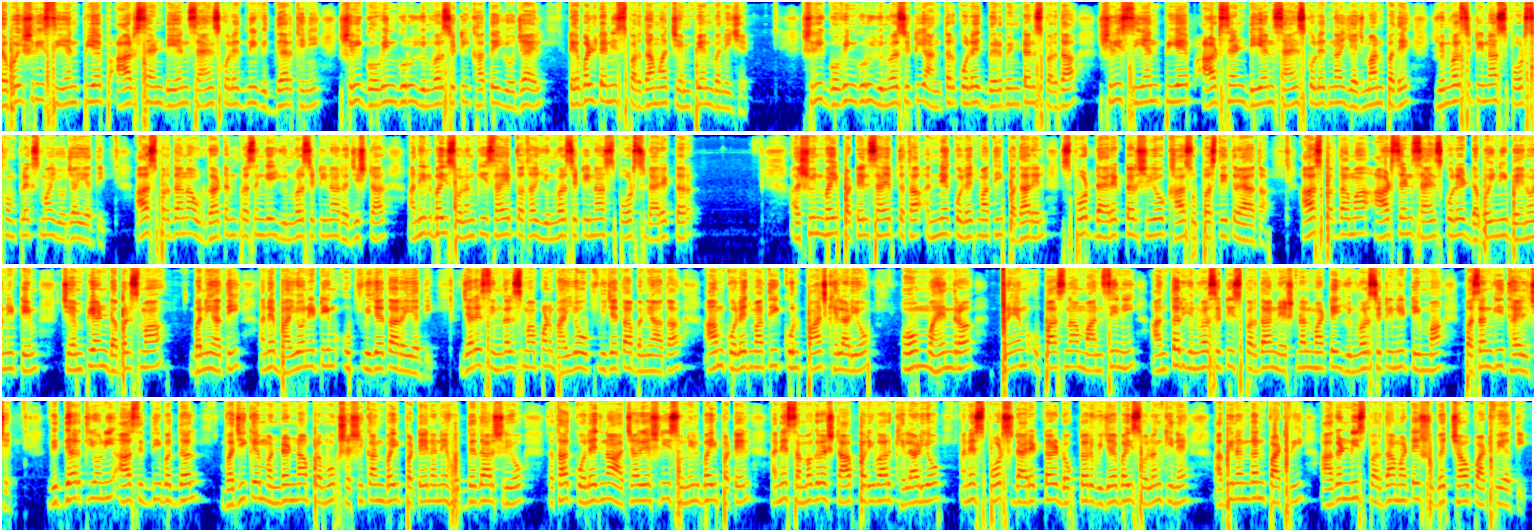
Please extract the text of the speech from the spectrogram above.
Dabhoi Shri CNPF arts and DN science કોલેજની વિદ્યાર્થીની શ્રી ગોવિંદ ગુરુ યુનિવર્સિટી ખાતે યોજાયેલ ટેબલ ટેનિસ સ્પર્ધામાં ચેમ્પિયન બની છે. શ્રી ગોવિંદ ગુરુ યુનિવર્સિટી આંતર કોલેજ બેડમિન્ટન સ્પર્ધા Shri CNPF arts and DN science કોલેજના યજમાન પદે યુનિવર્સિટીના સ્પોર્ટ્સ કોમ્પ્લેક્સમાં યોજાઈ હતી. આ સ્પર્ધાના ઉદ્ઘાટન પ્રસંગે યુનિવર્સિટીના રજિસ્ટ્રાર અનિલભાઈ સોલંકી સાહેબ તથા યુનિવર્સિટીના સ્પોર્ટ્સ ડાયરેક્ટર અશ્વિનભાઈ પટેલ સાહેબ તથા અન્ય કોલેજમાંથી પધારેલ સ્પોર્ટ ડાયરેક્ટરશ્રીઓ ખાસ ઉપસ્થિત રહ્યા હતા. આ સ્પર્ધામાં આર્ટ્સ એન્ડ સાયન્સ કોલેજ ડભોઈની બહેનોની ટીમ ચેમ્પિયન ડબલ્સમાં બની હતી અને ભાઈઓની ટીમ ઉપવિજેતા રહી હતી. જ્યારે સિંગલ્સમાં પણ ભાઈઓ ઉપવિજેતા બન્યા હતા. આમ કોલેજમાંથી કુલ પાંચ ખેલાડીઓ ઓમ મહેન્દ્ર, પ્રેમ ઉપાસના માનસીની આંતર યુનિવર્સિટી સ્પર્ધા નેશનલ માટે યુનિવર્સિટીની ટીમમાં પસંદગી થયેલ છે. વિદ્યાર્થીઓની આ સિદ્ધિ બદલ વજીકે મંડળના પ્રમુખ શશિકાંતભાઈ પટેલ અને હોદ્દેદારશ્રીઓ તથા કોલેજના આચાર્ય શ્રી સુનિલભાઈ પટેલ અને સમગ્ર સ્ટાફ પરિવાર, ખેલાડીઓ અને સ્પોર્ટ્સ ડાયરેક્ટર ડૉક્ટર વિજયભાઈ સોલંકીને અભિનંદન પાઠવી આગળની સ્પર્ધા માટે શુભેચ્છાઓ પાઠવી હતી.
